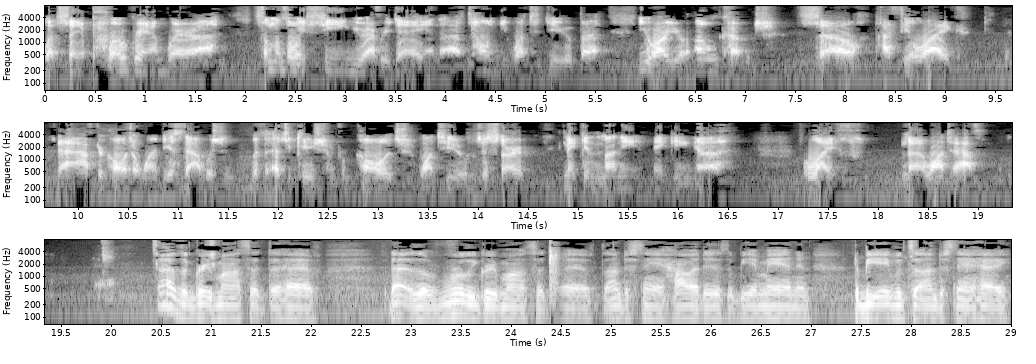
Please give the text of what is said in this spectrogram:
let's say, a program where uh, someone's always seeing you every day and uh, telling you what to do, but you are your own coach. So I feel like that after college, I want to be established with education from college. Want to just start making money, making uh, life that I want to have. That is a great mindset to have. That is a really great mindset to have to understand how it is to be a man and to be able to understand. Hey,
